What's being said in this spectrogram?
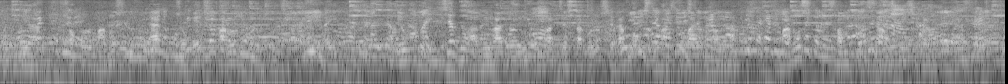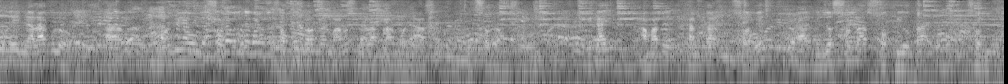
কোচবিহার সকল মানুষ একযোগে পালন করে চলছে। তাই কেউ বিভাজন করবার চেষ্টা করল সেটা বাস্তবায়ন হবে না মানুষ সম্পূর্ণ সেটার এবং এই মেলাগুলো ধর্মীয় উৎসবগুলো সকল ধর্মের মানুষ মেলা প্রাঙ্গণে আসে উৎসবে অংশগ্রহণ করে এটাই আমাদের এখানকার উৎসবের আহ, নিজস্বতা স্বকীয়তা এবং সৌন্দর্য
